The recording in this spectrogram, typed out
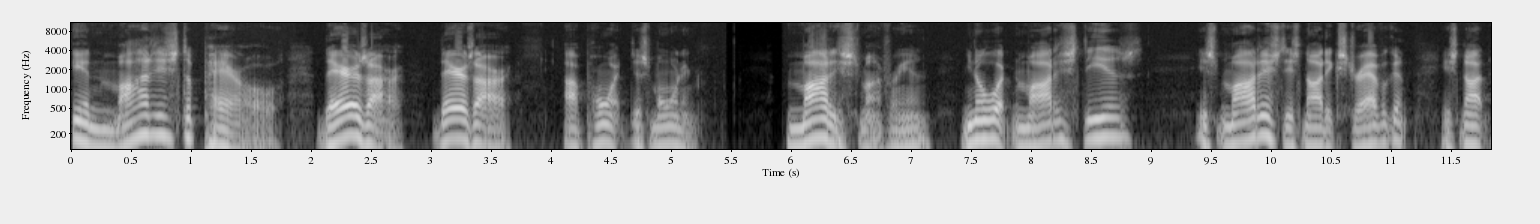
In modest apparel. There's our there's our our point this morning. Modest, my friend. You know what modest is? It's modest, it's not extravagant, it's not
